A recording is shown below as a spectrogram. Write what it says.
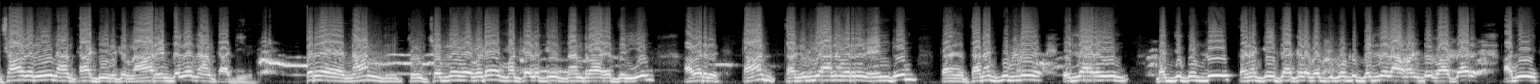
சாதனையை நான் காட்டியிருக்கிறேன். நான் என்றதை நான் காட்டியிருக்கிறேன். பிற நான் சொ- சொன்னதை விட மக்களுக்கு நன்றாக தெரியும். அவர் தான் தகுதியானவர் என்றும் த- தனக்குள்ளே எல்லாரையும் தாக்களை வச்சு வச்சுக்கொண்டு வெல்லலாம் என்று பார்த்தார். அது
